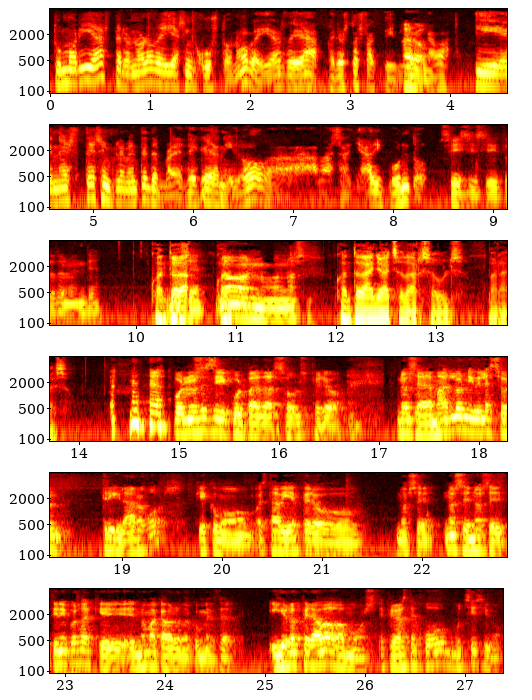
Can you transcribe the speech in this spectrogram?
tú morías, pero no lo veías injusto, ¿no? Veías de, ah, pero esto es factible. Claro. venga, va. Y en este simplemente te parece que han ido a avasallar y punto. Sí, sí, sí, totalmente. ¿cuánto, No da- sé, cuán- no, no, no sé. cuánto daño ha hecho Dark Souls para eso? Pues no sé si es culpa de Dark Souls, pero no sé, además los niveles son trilargos, que como está bien, pero no sé, no sé, no sé, tiene cosas que no me acabaron de convencer. Y yo lo esperaba, vamos, esperaba este juego muchísimo,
